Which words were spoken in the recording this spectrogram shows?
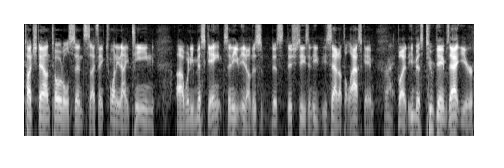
touchdown total since I think 2019 uh, when he missed games. And he, you know, this this this season he, he sat out the last game, Right. But he missed two games that year.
